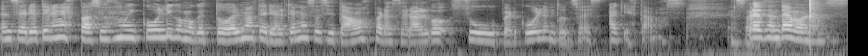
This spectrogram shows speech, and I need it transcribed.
En serio tienen espacios muy cool y como que todo el material que necesitábamos para hacer algo súper cool, entonces aquí estamos. Exacto. Presentémonos.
